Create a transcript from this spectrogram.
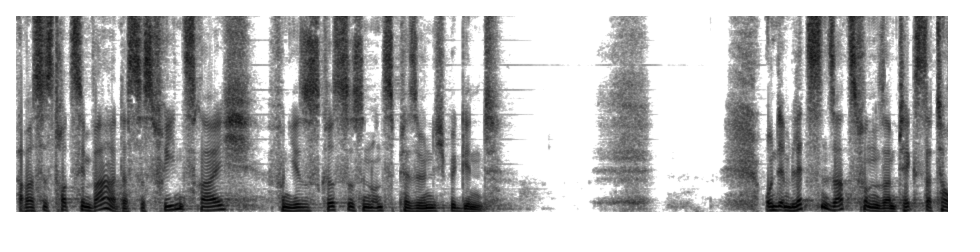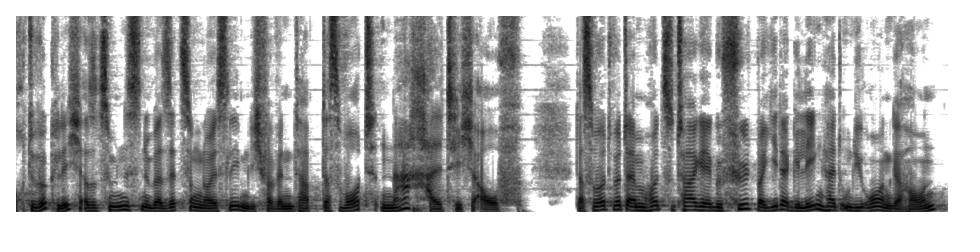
Aber es ist trotzdem wahr, dass das Friedensreich von Jesus Christus in uns persönlich beginnt. Und im letzten Satz von unserem Text, da taucht wirklich, also zumindest in Übersetzung Neues Leben, die ich verwendet habe, das Wort nachhaltig auf. Das Wort wird einem heutzutage ja gefühlt bei jeder Gelegenheit um die Ohren gehauen.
